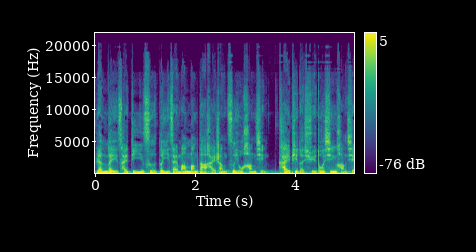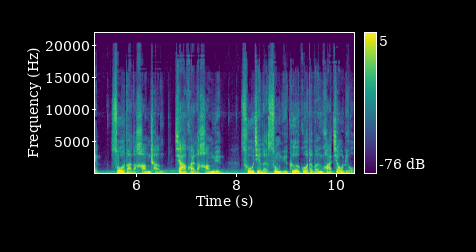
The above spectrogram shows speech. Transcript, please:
人类才第一次得以在茫茫大海上自由航行，开辟了许多新航线，缩短了航程，加快了航运，促进了宋与各国的文化交流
